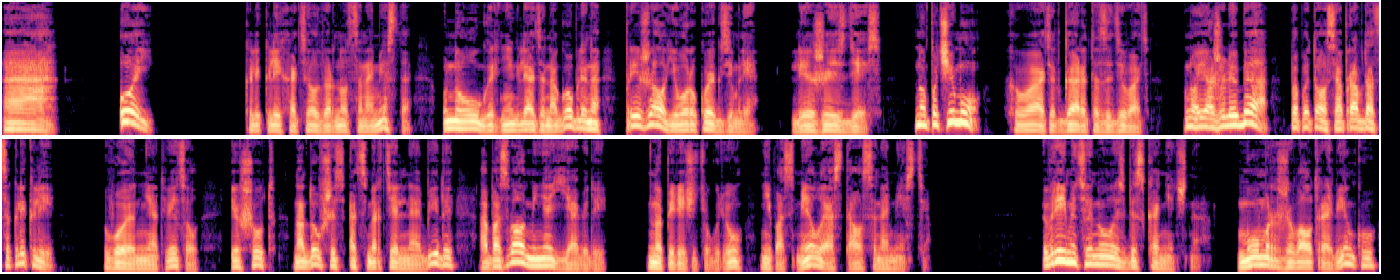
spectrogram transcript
А, ой! Кликли хотел вернуться на место, но угорь, не глядя на гоблина, прижал его рукой к земле. «Лежи здесь». «Но почему?» «Хватит Гаррета задевать». «Но я же любя!» — попытался оправдаться Кликли. Воин не ответил, и Шут, надувшись от смертельной обиды, обозвал меня ябедой, но перечить угрю не посмел и остался на месте. Время тянулось бесконечно. Мумр жевал травинку,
